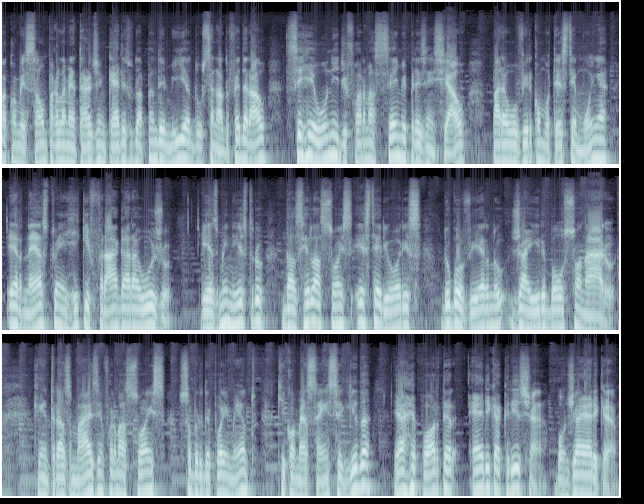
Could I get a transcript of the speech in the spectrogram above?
A Comissão Parlamentar de Inquérito da Pandemia do Senado Federal se reúne de forma semipresencial para ouvir como testemunha Ernesto Henrique Fraga Araújo, ex-ministro das Relações Exteriores do governo Jair Bolsonaro. Quem traz mais informações sobre o depoimento, que começa em seguida, é a repórter Érica Christian. Bom dia, Érica.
